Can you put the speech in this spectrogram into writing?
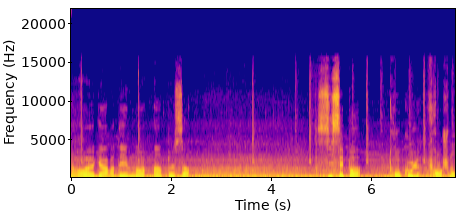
Regardez-moi un peu ça. Si c'est pas trop cool, franchement.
